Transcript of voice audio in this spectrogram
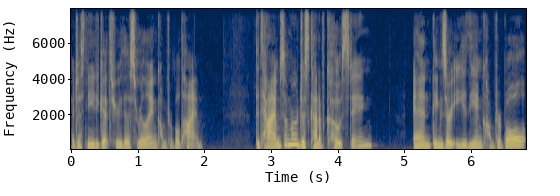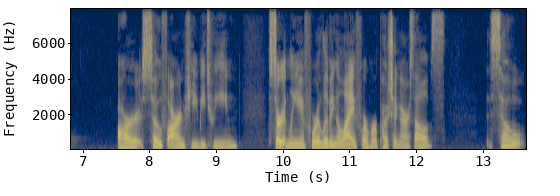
I just need to get through this really uncomfortable time. The times when we're just kind of coasting and things are easy and comfortable are so far and few between, certainly if we're living a life where we're pushing ourselves. So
